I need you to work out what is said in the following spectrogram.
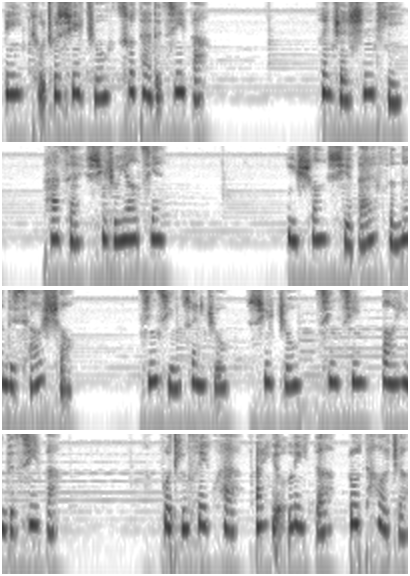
臂吐出虚竹粗大的鸡巴，翻转身体，趴在虚竹腰间。一双雪白粉嫩的小手，紧紧攥住虚竹轻轻抱硬的鸡巴，不停飞快而有力的撸套着，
